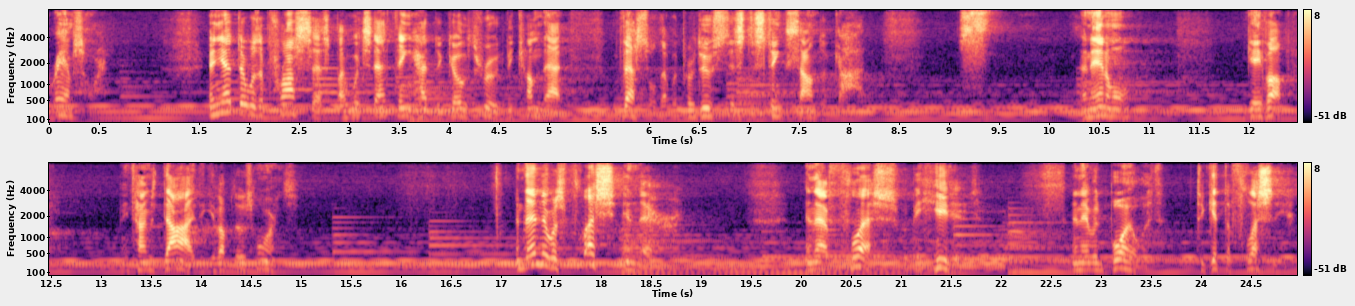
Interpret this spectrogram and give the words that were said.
ram's horn. And yet there was a process by which that thing had to go through to become that vessel that would produce this distinct sound of God. An animal gave up, many times died to give up those horns. And then there was flesh in there. And that flesh would be heated. And they would boil it to get the fleshly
